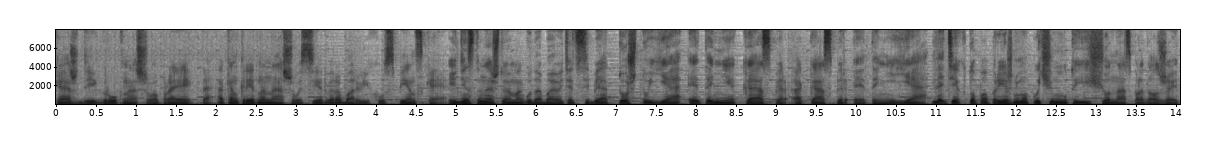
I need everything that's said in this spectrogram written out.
каждый игрок нашего проекта, а конкретно нашего сервера Барвиха Успенская. Единственное, что я могу добавить от себя, то что я это не Каспер, а Каспер это не я. Для тех, кто по-прежнему почему-то еще нас продолжает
